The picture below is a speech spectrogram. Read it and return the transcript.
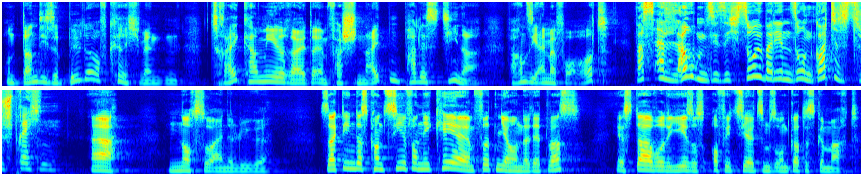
Und dann diese Bilder auf Kirchwänden. Drei Kamelreiter im verschneiten Palästina. Waren sie einmal vor Ort? Was erlauben Sie sich so über den Sohn Gottes zu sprechen? Ah, noch so eine Lüge. Sagt Ihnen das Konzil von Nikäa im 4. Jahrhundert etwas? Erst da wurde Jesus offiziell zum Sohn Gottes gemacht.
